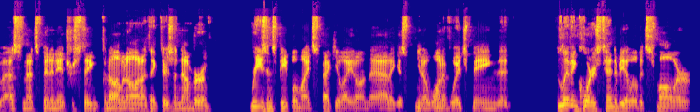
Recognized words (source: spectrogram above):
US. And that's been an interesting phenomenon. I think there's a number of reasons people might speculate on that. I guess, you know, one of which being that living quarters tend to be a little bit smaller,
